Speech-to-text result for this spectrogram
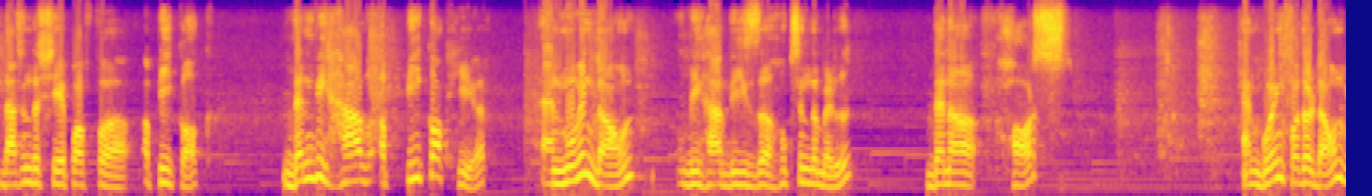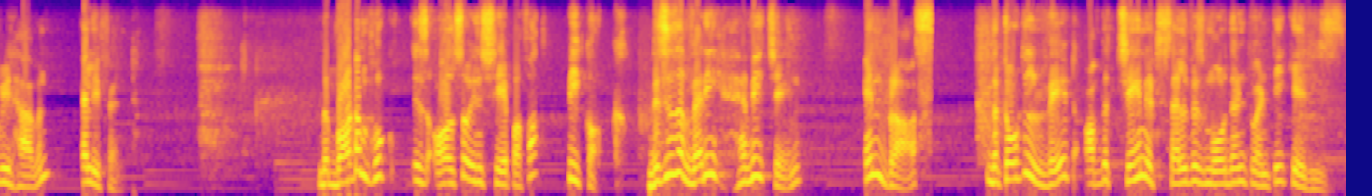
that's in the shape of uh, a peacock. Then we have a peacock here and moving down we have these uh, hooks in the middle then a horse and going further down we have an elephant. The bottom hook is also in shape of a peacock. This is a very heavy chain. In brass the total weight of the chain itself is more than 20 kgs.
